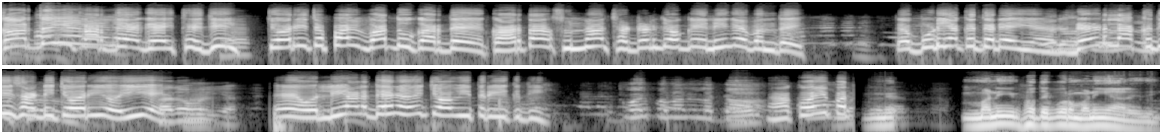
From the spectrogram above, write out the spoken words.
ਕਰਦੇ ਹੀ ਕਰਦੇ ਹੈਗੇ ਇੱਥੇ ਜੀ। ਚੋਰੀ ਚੱਪਾ ਵੀ ਵਾਧੂ ਕਰਦੇ। ਘਰ ਤਾਂ ਸੁੰਨਾ ਛੱਡਣ ਜੋਗੇ ਨਹੀਂ ਗੇ ਬੰਦੇ। ਤੇ ਬੁੜੀਆਂ ਕਿਤੇ ਰਹੀਆਂ 1.5 ਲੱਖ ਦੀ ਸਾਡੀ ਚੋਰੀ ਹੋਈ ਏ। ਕਦੋਂ ਹੋਈ ਆ ਇਹ ਹੋਲੀ ਵਾਲੇ ਦਿਨ ਹੋਈ 24 ਤਰੀਕ ਦੀ। ਕੋਈ ਪਤਾ ਨਹੀਂ ਲੱਗਾ। ਹਾਂ ਕੋਈ ਪਤਾ ਮ- ਮਣੀ ਫਤਿਹਪੁਰ ਮਣੀ ਵਾਲੇ ਦੀ।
